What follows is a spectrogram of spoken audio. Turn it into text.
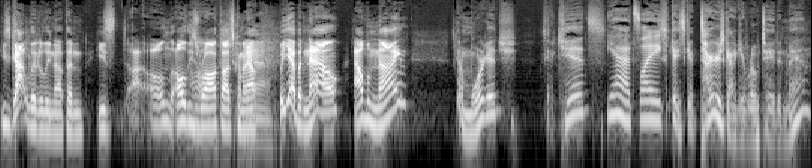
He's got literally nothing. He's uh, all, all these Oh, raw thoughts coming yeah. out. But yeah, but now album nine, he's got a mortgage. He's got kids. Yeah. It's like, He's got, he's got tires got to get rotated, man.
